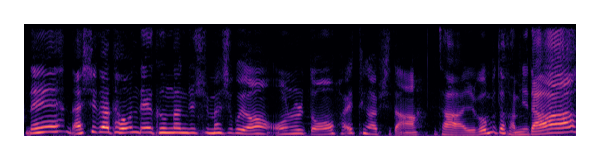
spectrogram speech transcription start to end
네. 날씨가 더운데 건강 조심하시고요. 오늘도 화이팅 합시다. 자, 1번부터 갑니다.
